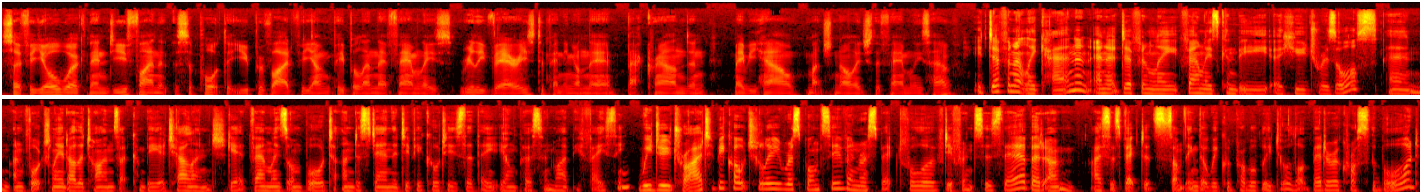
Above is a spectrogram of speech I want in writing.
So, for your work, then, do you find that the support that you provide for young people and their families really varies depending on their background and maybe how much knowledge the families have? It definitely can, and, it definitely, families can be a huge resource, and unfortunately, at other times, that can be a challenge. Get families on board to understand the difficulties that the young person might be facing. We do try to be culturally responsive and respectful of differences there, but um, I suspect it's something that we could probably do a lot better across the board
